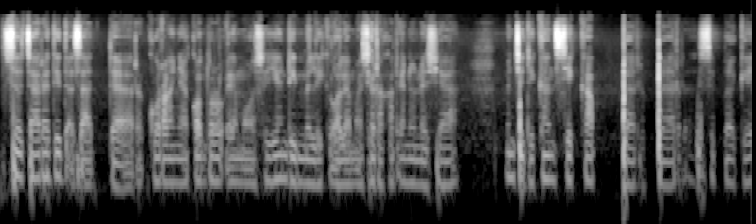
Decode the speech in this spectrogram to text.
secara tidak sadar, kurangnya kontrol emosi yang dimiliki oleh masyarakat Indonesia menjadikan sikap barbar sebagai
